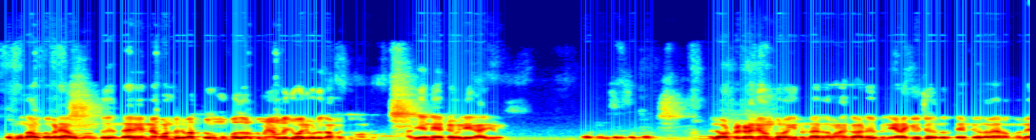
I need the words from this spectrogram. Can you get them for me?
ഇപ്പോൾ മൂന്നാമത്തെ കടയാവുന്നുണ്ട് എന്തായാലും എന്നെ കൊണ്ട് ഒരു പത്ത് മുപ്പത് പേർക്ക് മേളിൽ ജോലി കൊടുക്കാൻ പറ്റുന്നുണ്ട്. അത് തന്നെ ഏറ്റവും വലിയ കാര്യമാണ് ലോട്ടറി കട ഞാൻ തുടങ്ങിയിട്ടുണ്ടായിരുന്നു മണക്കാട്. പിന്നെ ഇടയ്ക്ക് വെച്ച് നിർത്തേണ്ടി വന്ന വേറെ ഒന്നുമില്ല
